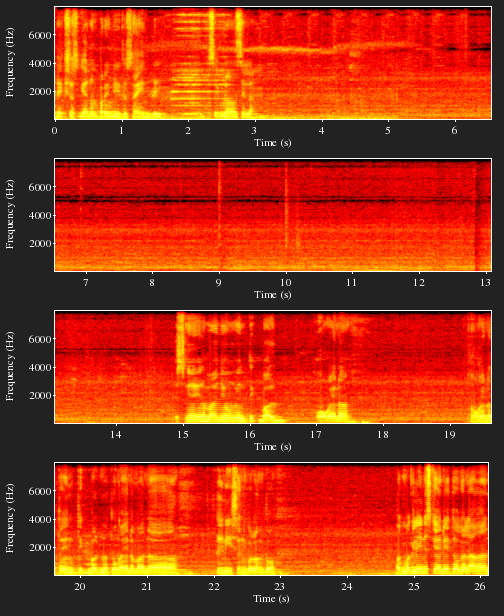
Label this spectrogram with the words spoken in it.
exhaust, ganun pa rin dito sa intake. Same lang sila. Is ngayon naman yung intake valve, okay na. Okay na to intake valve na to. Ngayon naman, ah, linisan ko lang to. Pag maglinis kayo dito, kailangan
